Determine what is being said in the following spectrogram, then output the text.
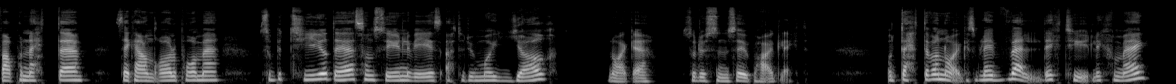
være på nettet, se hva andre holder på med, så betyr det sannsynligvis at du må gjøre noe som du synes er ubehagelig. Og dette var noe som ble veldig tydelig for meg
